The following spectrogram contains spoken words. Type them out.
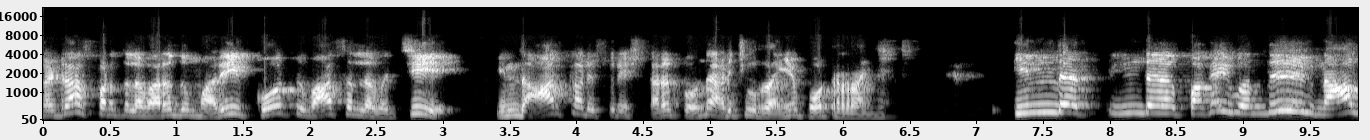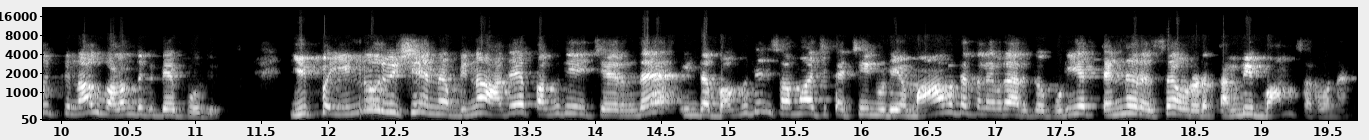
மெட்ராஸ் படத்துல வர்றது மாதிரி கோர்ட் வாசல்ல வச்சு இந்த ஆற்காடு சுரேஷ் தரப்பு வந்து அடிச்சு விடுறாங்க போட்டுடுறாங்க. இந்த இந்த பகை வந்து நாளுக்கு நாள் வளர்ந்துகிட்டே போகுது. இப்ப இன்னொரு விஷயம் என்ன அப்படின்னா அதே பகுதியை சேர்ந்த இந்த பகுஜன் சமாஜ் கட்சியினுடைய மாவட்ட தலைவரா இருக்கக்கூடிய தென்னரசு அவரோட தம்பி பாம் சரவணன்.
